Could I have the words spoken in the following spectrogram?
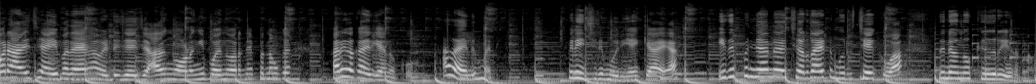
ഒരാഴ്ചയായി ഇപ്പോൾ തേങ്ങ വെട്ടി ചേച്ചി അതങ്ങ് ഉണങ്ങിപ്പോയെന്ന് പറഞ്ഞാൽ ഇപ്പം നമുക്ക് കറി വെക്കാതിരിക്കാൻ നോക്കൂ അതായാലും മതി. പിന്നെ ഇച്ചിരി മുരിങ്ങയ്ക്കായ. ഇതിപ്പോൾ ഞാൻ ചെറുതായിട്ട് മുറിച്ചേക്കുക ഇതിനൊന്ന് കീറിയിടണം.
